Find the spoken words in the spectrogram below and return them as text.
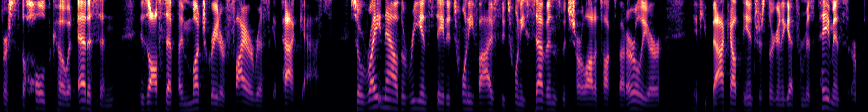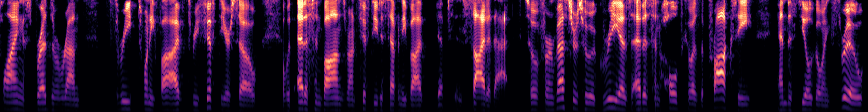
versus the Holdco at Edison is offset by much greater fire risk at PacGas. So right now, the reinstated 25s through 27s, which Charlotta talked about earlier, if you back out the interest they're going to get from missed payments, are applying spreads of around 325, 350 or so, with Edison bonds around 50 to 75 bips inside of that. So for investors who agree as Edison Holdco as the proxy and this deal going through,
